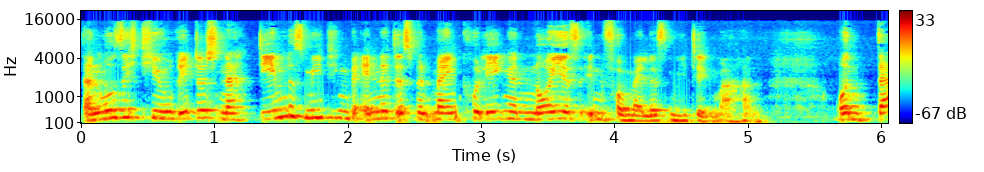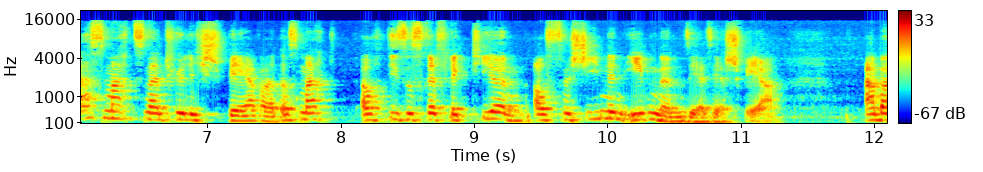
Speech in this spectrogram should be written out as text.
dann muss ich theoretisch, nachdem das Meeting beendet ist, mit meinen Kollegen ein neues informelles Meeting machen. Und das macht es natürlich schwerer. Das macht auch dieses Reflektieren auf verschiedenen Ebenen sehr, sehr schwer. Aber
